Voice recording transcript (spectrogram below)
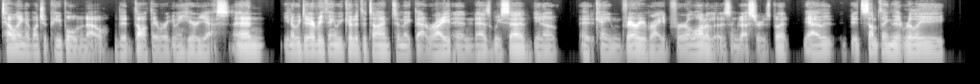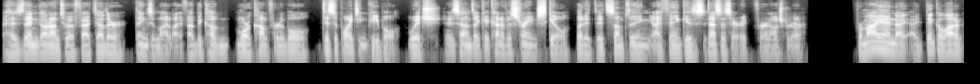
telling a bunch of people no that thought they were going to hear yes. And, you know, we did everything we could at the time to make that right. And as we said, you know, it came very right for a lot of those investors. But yeah, it, it's something that really has then gone on to affect other things in my life. I've become more comfortable disappointing people, which it sounds like a kind of a strange skill, but it, it's something I think is necessary for an entrepreneur. For my end, I, I think a lot of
